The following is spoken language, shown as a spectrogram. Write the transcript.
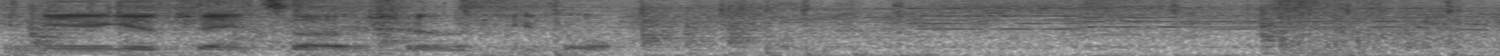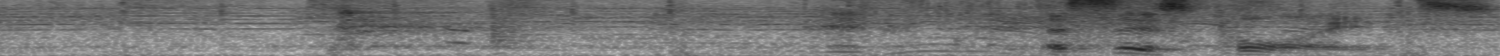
You need to get a chainsaw to show the people. Assist points.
